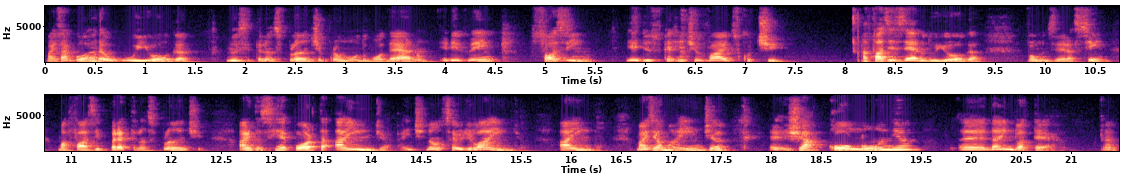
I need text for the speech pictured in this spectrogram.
Mas agora o yoga, nesse transplante para o mundo moderno, ele vem sozinho. E é disso que a gente vai discutir. A fase zero do yoga, vamos dizer assim, uma fase pré-transplante, ainda se reporta à Índia. A gente não saiu de lá Índia, ainda. Mas é uma Índia é, já colônia é, da Inglaterra. Né?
